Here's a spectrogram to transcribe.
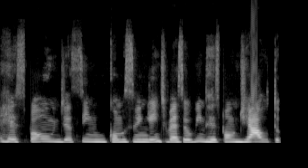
responde assim, como se ninguém tivesse ouvindo, responde alto?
